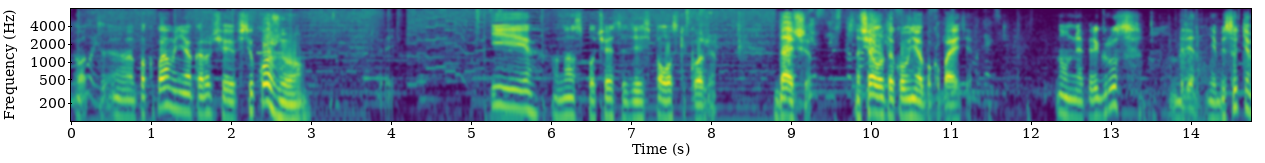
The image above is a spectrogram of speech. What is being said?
вот. Э, покупаем у нее, короче, всю кожу. И у нас получается здесь полоски кожи. Дальше. Сначала только у нее покупаете. Ну, у меня перегруз. Блин, не обессудьте.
